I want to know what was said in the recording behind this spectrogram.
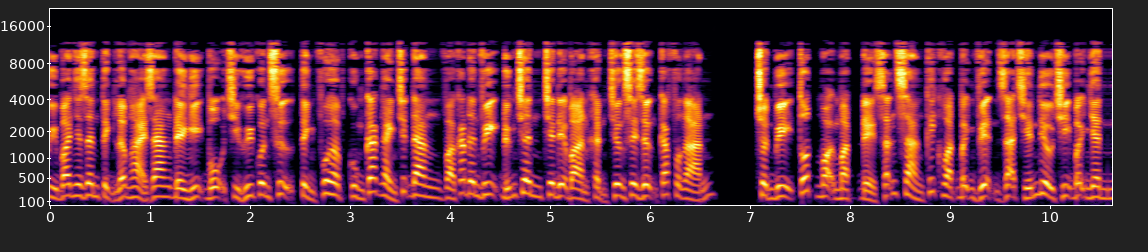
Ủy ban nhân dân tỉnh Lâm Hải Giang đề nghị Bộ Chỉ huy quân sự tỉnh phối hợp cùng các ngành chức năng và các đơn vị đứng chân trên địa bàn khẩn trương xây dựng các phương án, chuẩn bị tốt mọi mặt để sẵn sàng kích hoạt bệnh viện dã chiến điều trị bệnh nhân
